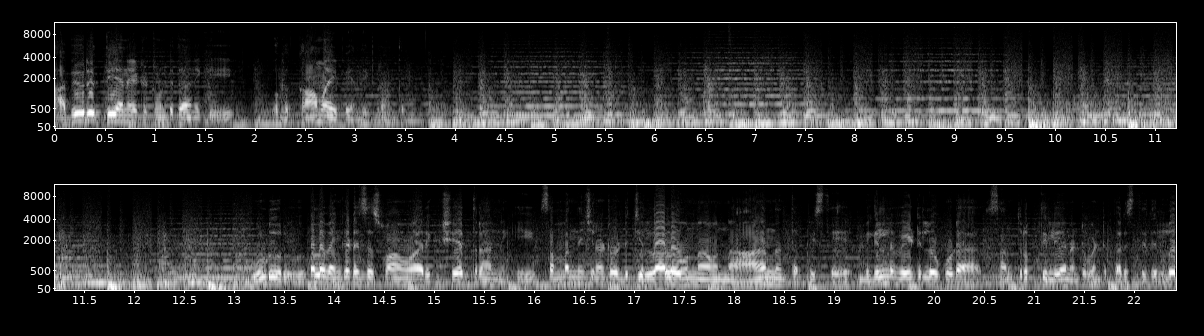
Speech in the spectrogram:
అభివృద్ధి అనేటటువంటి దానికి ఒక కామ అయిపోయింది ఈ ప్రాంతం. గూడూరు వెంకటేశ్వర స్వామి వారి క్షేత్రానికి సంబంధించినటువంటి జిల్లాలో ఉన్నామన్న ఉన్న ఆనందం తప్పిస్తే మిగిలిన వేటిలో కూడా సంతృప్తి లేనటువంటి పరిస్థితుల్లో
